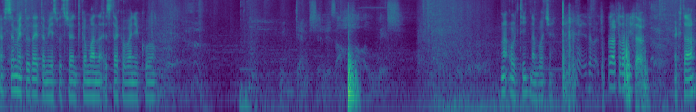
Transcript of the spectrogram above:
A w sumie tutaj to mi jest potrzebne tylko mana, stakowanie kół. No ulti na bocie. Zobacz co napisał. A kto?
